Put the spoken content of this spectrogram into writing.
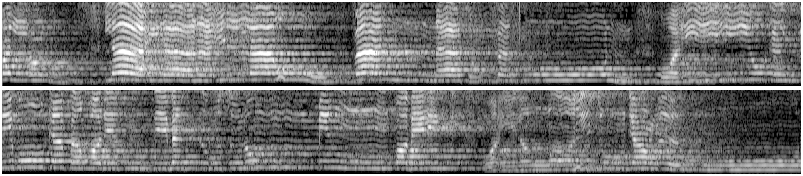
والأرض. لا إله إلا هو فأنا تؤفكون. وإن يكذبوك فقد كذبت رسل من قبلك وإلى الله ترجع الأمور.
